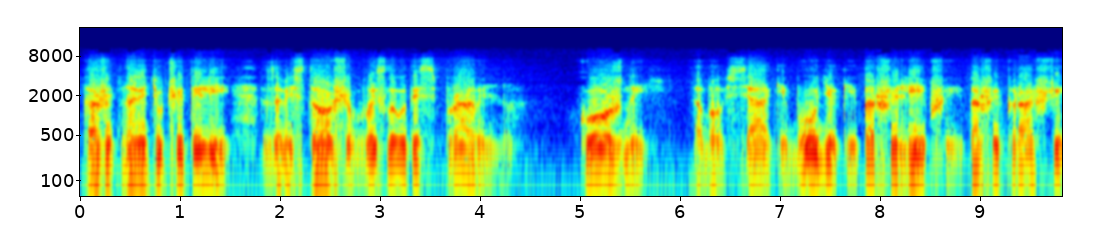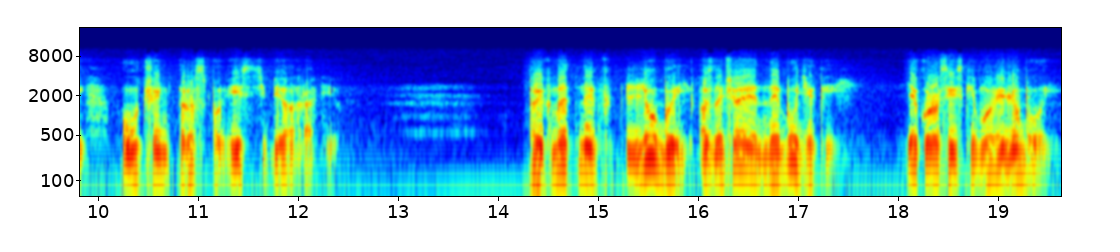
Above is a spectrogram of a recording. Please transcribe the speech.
Кажуть навіть учителі, замість того, щоб висловитись правильно. Кожний або всякий, будь-який, перший ліпший, перший кращий учень розповість біографію. Прикметник любий означає не будь-який, як у російській мові любой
